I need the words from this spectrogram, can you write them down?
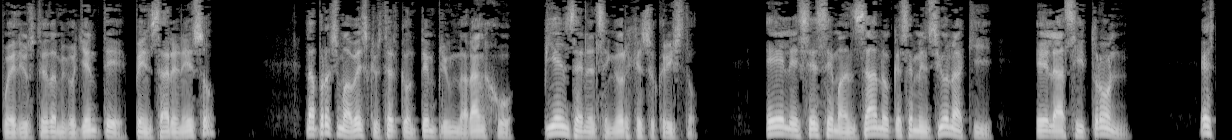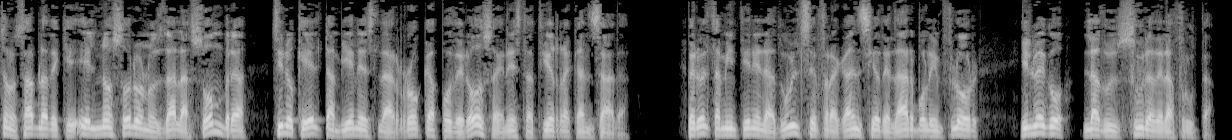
¿Puede usted, amigo oyente, pensar en eso? La próxima vez que usted contemple un naranjo, piensa en el Señor Jesucristo. Él es ese manzano que se menciona aquí, el acitrón. Esto nos habla de que Él no solo nos da la sombra, sino que Él también es la roca poderosa en esta tierra cansada. Pero Él también tiene la dulce fragancia del árbol en flor y luego la dulzura de la fruta.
